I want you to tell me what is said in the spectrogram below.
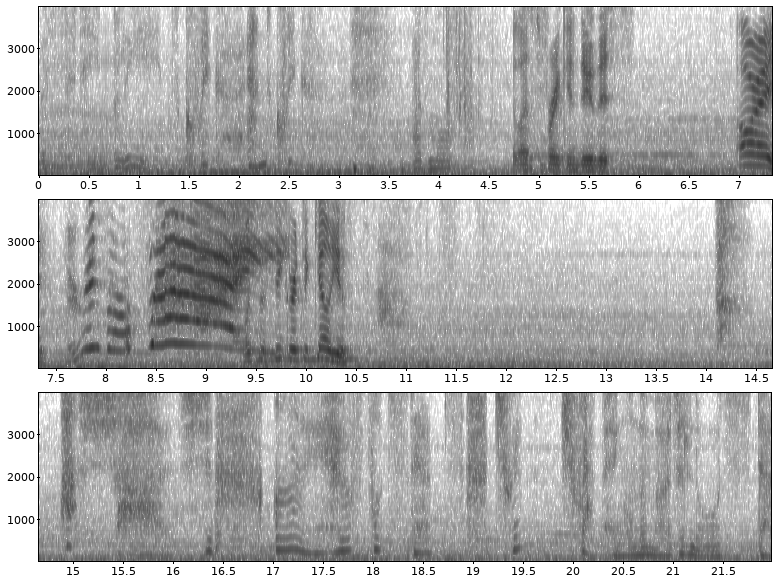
The city bleeds quicker and quicker. Have more. Let's freaking do this. Alright! You're in for a fry! What's the secret to kill you? Hush, hush. I hear footsteps trip trapping on the murder lord's stones.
